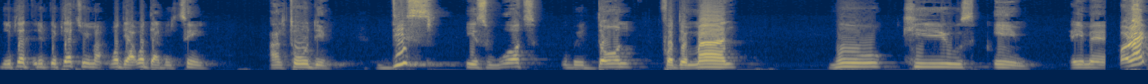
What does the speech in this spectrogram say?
They replied to him what they, what they had been saying and told him, This is what will be done for the man who kills him. Amen. All right?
